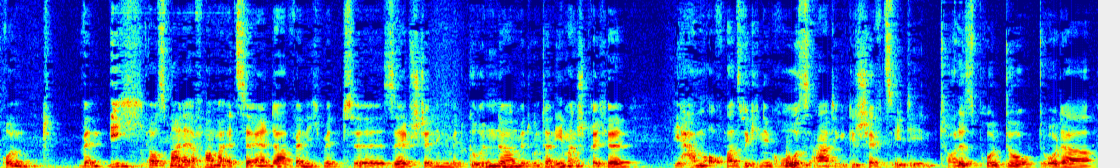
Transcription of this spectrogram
Und wenn ich aus meiner Erfahrung mal erzählen darf, wenn ich mit äh, Selbstständigen, mit Gründern, mit Unternehmern spreche, die haben oftmals wirklich eine großartige Geschäftsidee, ein tolles Produkt oder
